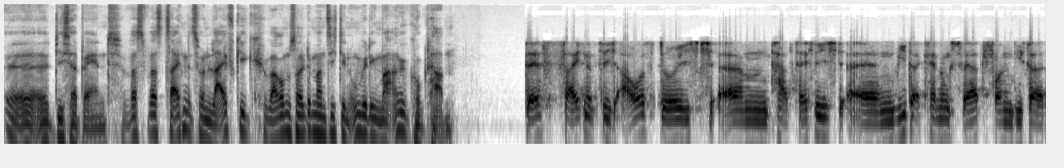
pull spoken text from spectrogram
äh, dieser Band? Was, was zeichnet so ein Live-Gig? Warum sollte man sich den unbedingt mal angeguckt haben? Das zeichnet sich aus durch ähm, tatsächlich einen Wiedererkennungswert von dieser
